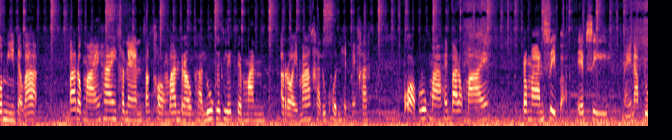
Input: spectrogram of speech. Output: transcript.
ก็มีแต่ว่าป้าดอกไม้ให้คะแนนฟักทองบ้านเราค่ะ ลูกเล็ก ๆ แต่มันอร่อยมากค่ะ ทุกคนเห็นไหมคะออกลูกมาให้ป้าดอกไม้ ประมาณ 10อะ FC ไหนนับดู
